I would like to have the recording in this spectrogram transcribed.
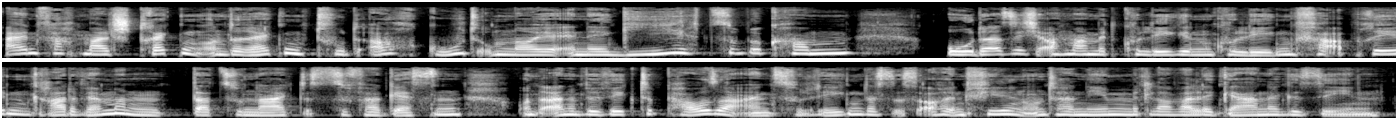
Einfach mal strecken und recken tut auch gut, um neue Energie zu bekommen. Oder sich auch mal mit Kolleginnen und Kollegen verabreden, gerade wenn man dazu neigt, es zu vergessen und eine bewegte Pause einzulegen. Das ist auch in vielen Unternehmen mittlerweile gerne gesehen.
